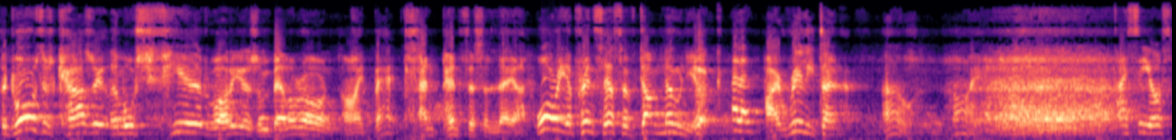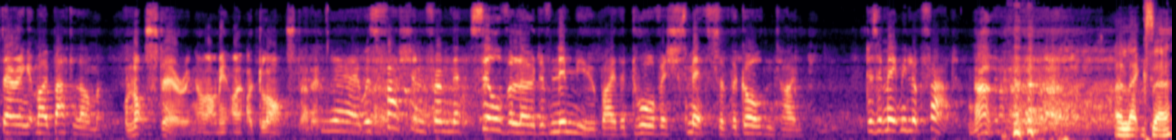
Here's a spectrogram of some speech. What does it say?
The dwarves of Kazik are the most feared warriors in Belleron. I bet. And Penthesilea, warrior princess of Dumnonia. Look, Hello. I really don't. Oh, hi. I see you're staring at my battle armour. Well, not staring. I mean, I, I glanced at it. Yeah, it was fashioned from the silver load of Nimue by the dwarvish smiths of the golden time. Does it make me look fat? No. Alexa,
